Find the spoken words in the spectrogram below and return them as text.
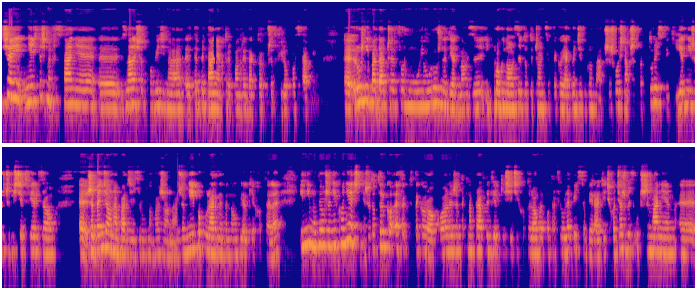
Dzisiaj nie jesteśmy w stanie e, znaleźć odpowiedzi na e, te pytania, które pan redaktor przed chwilą postawił. E, różni badacze formułują różne diagnozy i prognozy dotyczące tego, jak będzie wyglądała przyszłość, na przykład turystyki. Jedni rzeczywiście twierdzą, e, że będzie ona bardziej zrównoważona, że mniej popularne będą wielkie hotele. Inni mówią, że niekoniecznie, że to tylko efekt tego roku, ale że tak naprawdę wielkie sieci hotelowe potrafią lepiej sobie radzić, chociażby z utrzymaniem e,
